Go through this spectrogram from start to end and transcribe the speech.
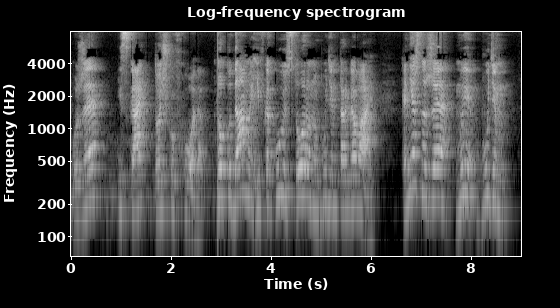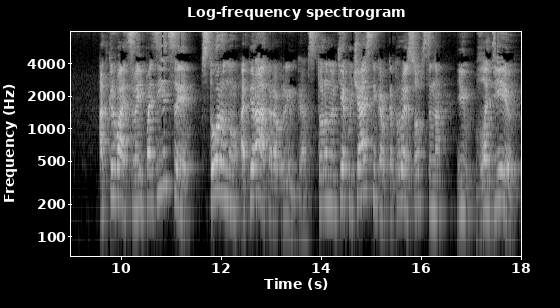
уже искать точку входа. Но куда мы и в какую сторону будем торговать? Конечно же, мы будем открывать свои позиции в сторону операторов рынка, в сторону тех участников, которые, собственно, и владеют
